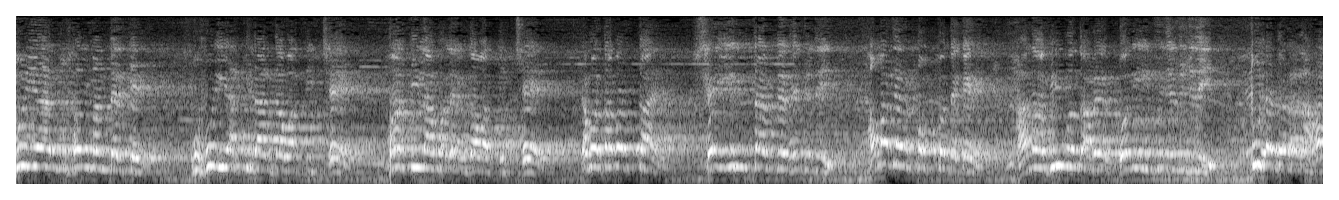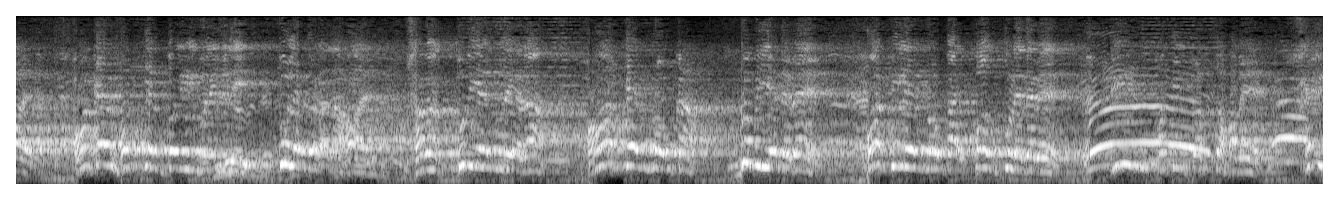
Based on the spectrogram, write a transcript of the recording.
দুনিয়ার মুসলমানদেরকে কুহুরি আকিদার দাওয়াত দিচ্ছে, বাতিল আমলের দাওয়াত দিচ্ছে। এমন অবস্থায় সেই ইন্টারনেটে যদি আমাদের পক্ষ থেকে হানাফি মতাবের দলিলগুলি যদি তুলে ধরানো হয়, হকের হকের দলিলগুলি যদি তুলে ধরানো হয়, সারা দুনিয়া জুড়ে এরা নৌকা ডুবিয়ে দেবে, বাতিলের নৌকায় পল তুলে দেবে দিন ক্ষতিগ্রস্ত হবে সেই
